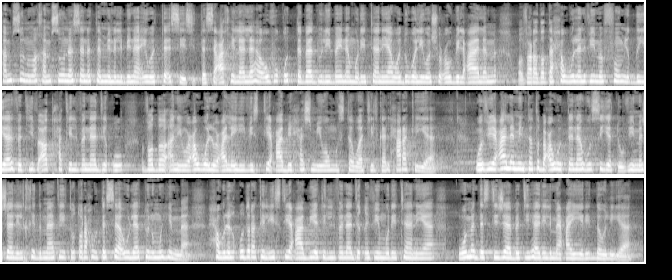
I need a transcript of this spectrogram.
خمس وخمسون سنة من البناء والتأسيس اتسع خلالها أفق التبادل بين موريتانيا ودول وشعوب العالم وفرض تحولا في مفهوم الضيافة فأضحت الفنادق فضاء يعول عليه في استيعاب حجم ومستوى تلك الحركية. وفي عالم تطبعه التنافسية في مجال الخدمات تطرح تساؤلات مهمة حول القدرة الاستيعابية للفنادق في موريتانيا ومدى استجابتها للمعايير الدولية.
